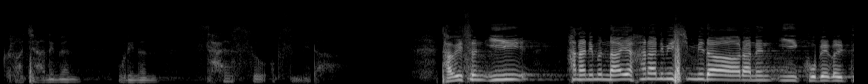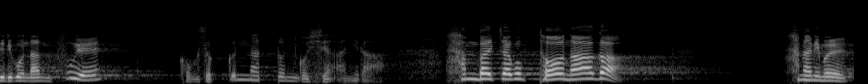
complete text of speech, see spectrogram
그렇지 않으면 우리는 살 수 없습니다. 다윗은 이 하나님은 나의 하나님이십니다라는 이 고백을 드리고 난 후에 거기서 끝났던 것이 아니라 한 발자국 더 나아가 하나님을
